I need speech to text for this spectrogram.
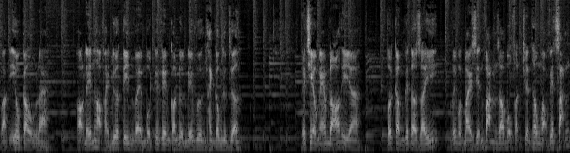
và cái yêu cầu là họ đến họ phải đưa tin về một cái game con đường đế vương thành công rực rỡ. Cái chiều ngày hôm đó thì à, tôi cầm cái tờ giấy với một bài diễn văn do bộ phận truyền thông họ viết sẵn.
